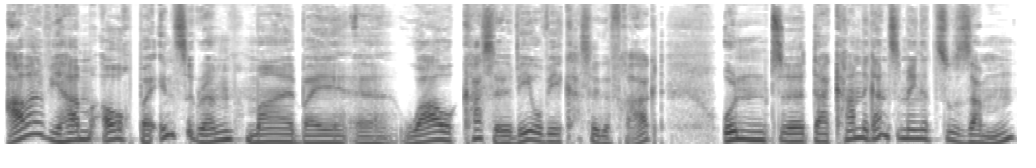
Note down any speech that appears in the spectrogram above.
aber wir haben auch bei Instagram mal bei äh, Wow Kassel, WoW Kassel gefragt und äh, da kam eine ganze Menge zusammen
